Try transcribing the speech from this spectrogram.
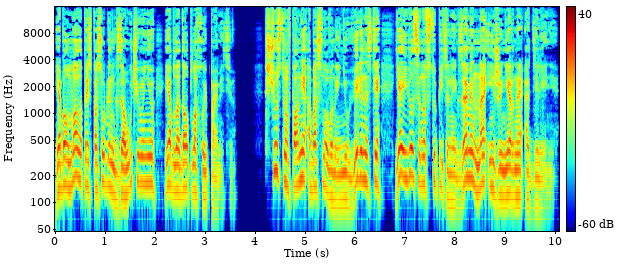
Я был мало приспособлен к заучиванию и обладал плохой памятью. С чувством вполне обоснованной неуверенности я явился на вступительный экзамен на инженерное отделение.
